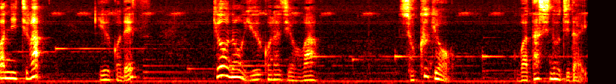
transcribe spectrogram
こんにちは、ゆうこです。今日のゆうこラジオは職業私の時代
